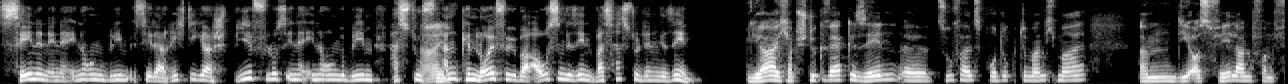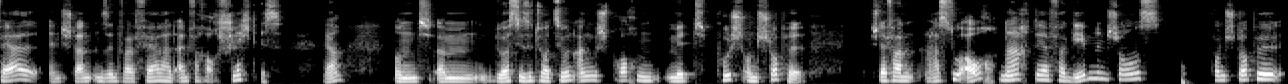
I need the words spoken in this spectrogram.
Szenen in Erinnerung geblieben? Ist dir da richtiger Spielfluss in Erinnerung geblieben? Hast du Nein. Flankenläufe über Außen gesehen? Was hast du denn gesehen? Ja, ich habe Stückwerk gesehen, äh, Zufallsprodukte manchmal ähm, die aus Fehlern von Ferl entstanden sind, weil Ferl halt einfach auch schlecht ist. Ja. Und ähm, du hast die Situation angesprochen mit Push und Stoppel. Stefan, hast du auch nach der vergebenen Chance von Stoppel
